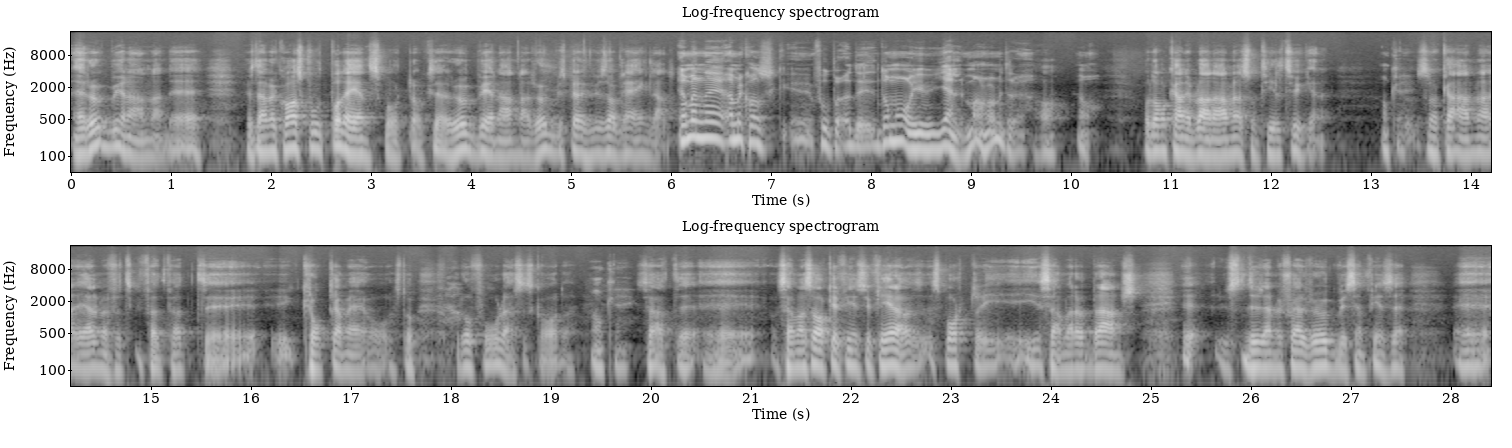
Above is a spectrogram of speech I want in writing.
Nej, rugby är en annan. Det är, amerikansk fotboll är en sport också. Rugby är en annan. Rugby spelar huvudsakligen i England. Ja, men eh, amerikansk eh, fotboll, de, har ju hjälmar, har de inte det? Ja. Ja, Och de kan ibland användas som tilltygare. Okej. Så de kan använda hjälmen för att, för att, för att eh, krocka med och stå. Och då får du alltså skada. okej. Så att, eh, och samma sak, det finns ju flera sporter i, i samma bransch. Eh, Du nämnde själv rugby, sen finns det eh,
